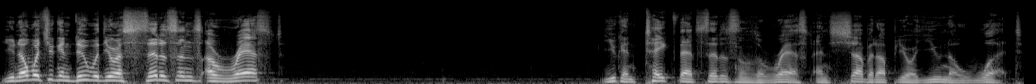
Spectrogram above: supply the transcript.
you know what you can do with your citizen's arrest? You can take that citizen's arrest and shove it up your you know what.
